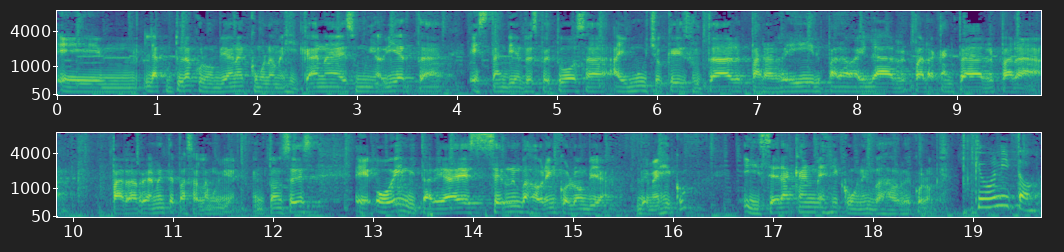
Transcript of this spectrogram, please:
Eh, la cultura colombiana como la mexicana es muy abierta, es también respetuosa, hay mucho que disfrutar para reír, para bailar, para cantar, para, para realmente pasarla muy bien. Entonces, eh, hoy mi tarea es ser un embajador en Colombia de México y ser acá en México un embajador de Colombia. Qué bonito,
